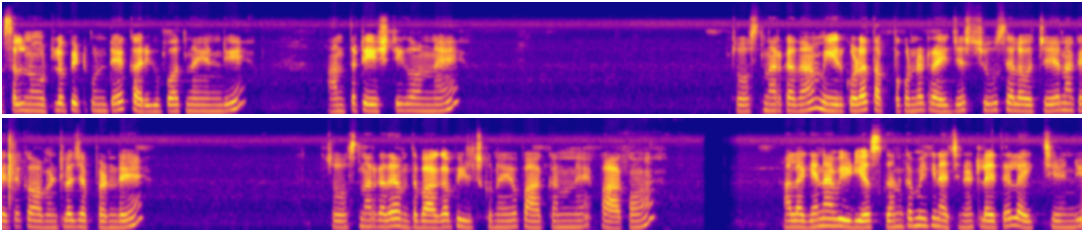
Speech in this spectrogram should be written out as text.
అసలు నోట్లో పెట్టుకుంటే కరిగిపోతున్నాయండి. అంత టేస్టీగా ఉన్నాయి. చూస్తున్నారు కదా మీరు కూడా తప్పకుండా ట్రై చేసి చూసి ఎలా వచ్చాయో నాకైతే కామెంట్లో చెప్పండి. చూస్తున్నారు కదా ఎంత బాగా పీల్చుకున్నాయో పాకాన్ని పాకం. అలాగే నా వీడియోస్ కనుక మీకు నచ్చినట్లయితే లైక్ చేయండి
